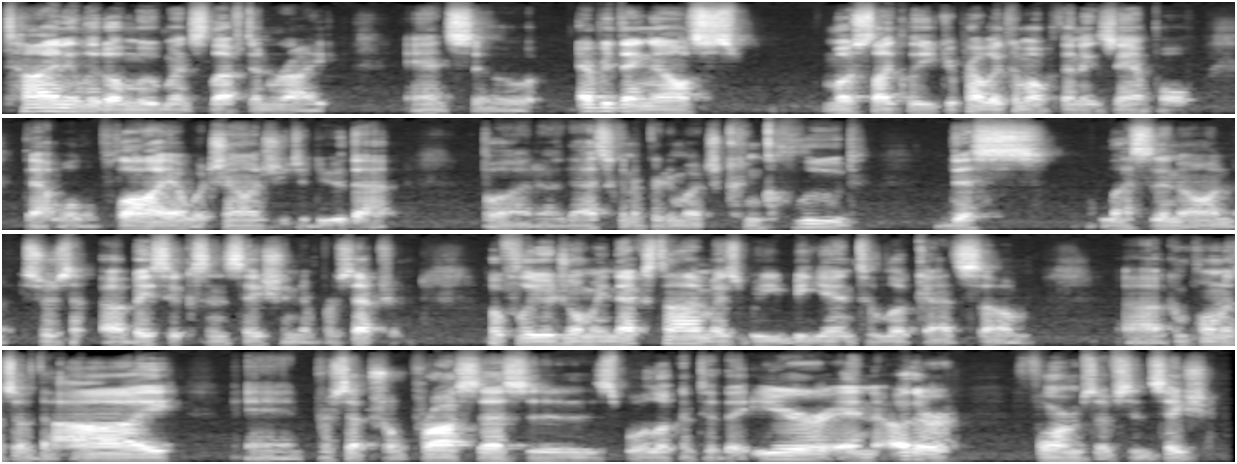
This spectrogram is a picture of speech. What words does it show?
tiny little movements left and right. And so everything else, most likely you could probably come up with an example that will apply. I would challenge you to do that. But uh, that's going to pretty much conclude this lesson on uh, basic sensation and perception. Hopefully you'll join me next time as we begin to look at some uh, components of the eye and perceptual processes. We'll look into the ear and other forms of sensation.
